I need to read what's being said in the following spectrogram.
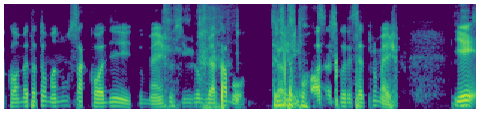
a Colômbia tá tomando um sacode do México, assim, o jogo já acabou. 30 então, pontos. a 57 pro México. E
